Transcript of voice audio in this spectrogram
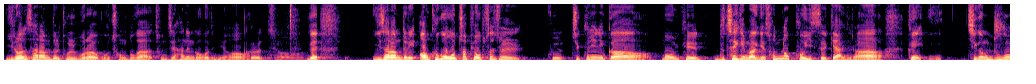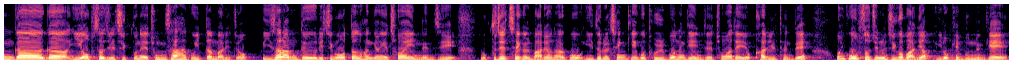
이런 사람들 돌보라고 정부가 존재하는 거거든요. 그렇죠. 그러니까 이 사람들이 아 그거 어차피 없어질 그 직군이니까 뭐 이렇게 무책임하게 손 놓고 있을 게 아니라 그 이- 지금 누군가가 이 없어질 직군에 종사하고 있단 말이죠. 그이 사람들이 지금 어떤 환경에 처해 있는지 또 구제책을 마련하고 이들을 챙기고 돌보는 게 이제 청와대의 역할일 텐데, 어 이거 없어지는 직업 아니야? 이렇게 묻는 게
